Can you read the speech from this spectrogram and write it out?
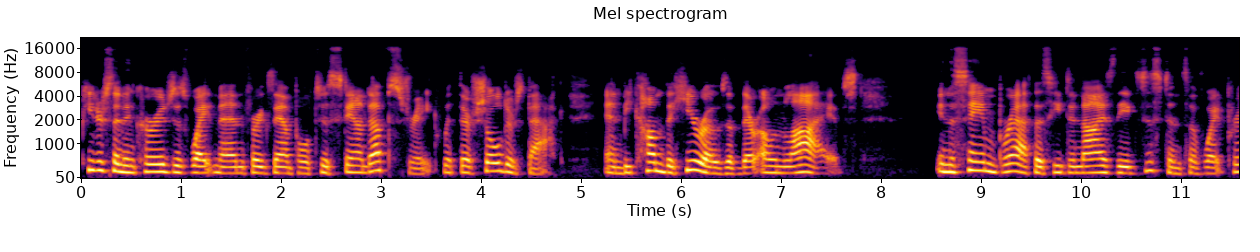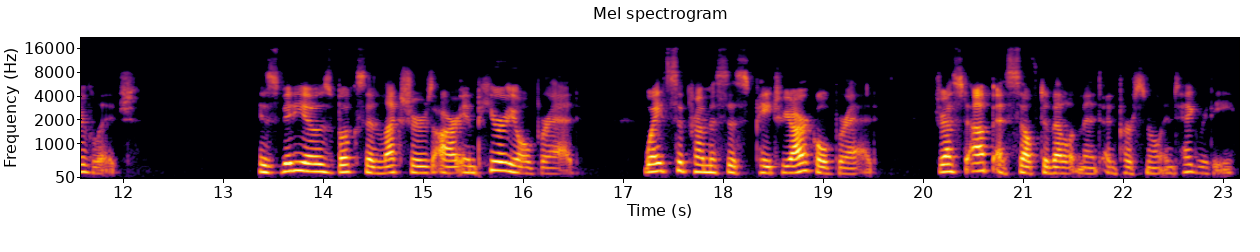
Peterson encourages white men, for example, to stand up straight with their shoulders back and become the heroes of their own lives, in the same breath as he denies the existence of white privilege. His videos, books, and lectures are imperial bread, white supremacist patriarchal bread, dressed up as self development and personal integrity.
